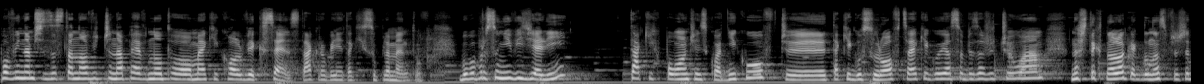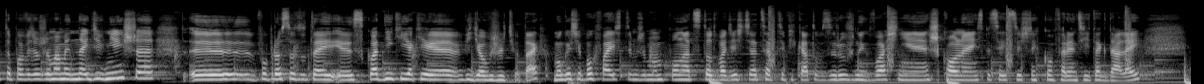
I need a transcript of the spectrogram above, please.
powinnam się zastanowić, czy na pewno to ma jakikolwiek sens, tak? Robienie takich suplementów. Bo po prostu nie widzieli, takich połączeń składników, czy takiego surowca, jakiego ja sobie zażyczyłam. Nasz technolog, jak do nas przyszedł, to powiedział, że mamy najdziwniejsze yy, po prostu tutaj y, składniki, jakie widział w życiu, tak? Mogę się pochwalić tym, że mam ponad 120 certyfikatów z różnych właśnie szkoleń, specjalistycznych konferencji i tak dalej.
